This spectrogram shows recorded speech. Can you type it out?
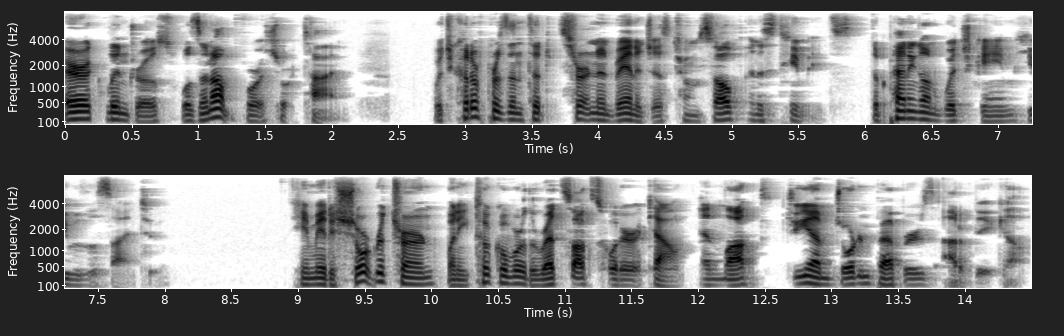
Eric Lindros was an ump for a short time, which could have presented certain advantages to himself and his teammates, depending on which game he was assigned to. He made a short return when he took over the Red Sox Twitter account and locked GM Jordan Peppers out of the account.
